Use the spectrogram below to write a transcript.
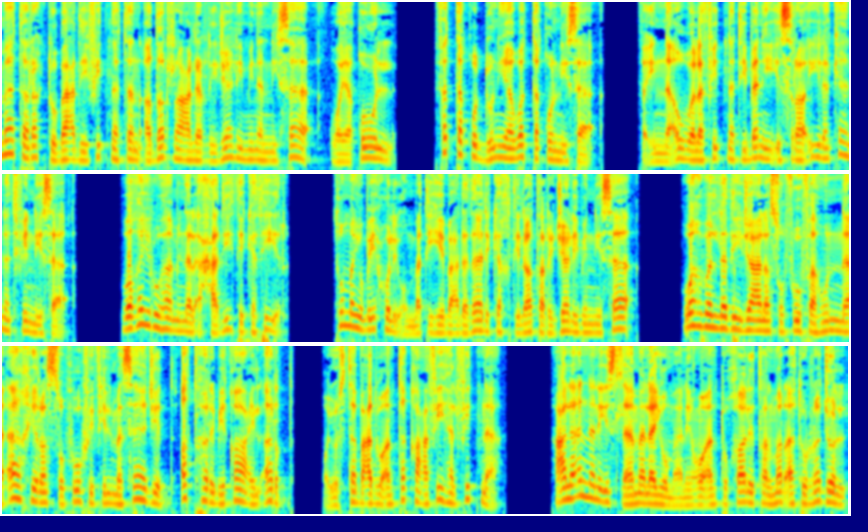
ما تركت بعدي فتنة أضر على الرجال من النساء؟ ويقول فاتقوا الدنيا واتقوا النساء فإن أول فتنة بني إسرائيل كانت في النساء وغيرها من الأحاديث كثير ثم يبيح لأمته بعد ذلك اختلاط الرجال بالنساء وهو الذي جعل صفوفهن آخر الصفوف في المساجد أطهر بقاع الأرض ويستبعد أن تقع فيها الفتنة على أن الإسلام لا يمانع أن تخالط المرأة الرجل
